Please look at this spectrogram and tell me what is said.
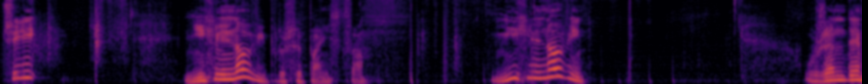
Czyli nihil nowi, proszę Państwa. Nihil nowi. Urzędy.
